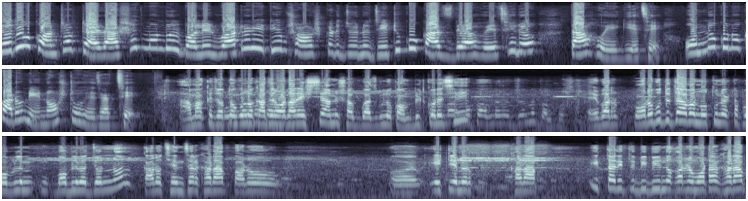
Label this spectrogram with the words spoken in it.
যদিও কন্ট্রাক্টর রাশেদ মণ্ডল বলেন ওয়াটার এটিএম সংস্কারের জন্য যেটুকু কাজ দেওয়া হয়েছিল তা হয়ে গিয়েছে। অন্য কোনো কারণে নষ্ট হয়ে যাচ্ছে। আমাকে যতগুলো কাজের অর্ডার এসেছে, আমি সব কাজগুলো কমপ্লিট করেছি। এবার পরবর্তীতে আবার নতুন একটা প্রবলেম প্রবলেমের জন্য কারও সেন্সার খারাপ, কারও এটিএমের খারাপ ইত্যাদি ইত্যাদি বিভিন্ন কারণে মোটর খারাপ।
